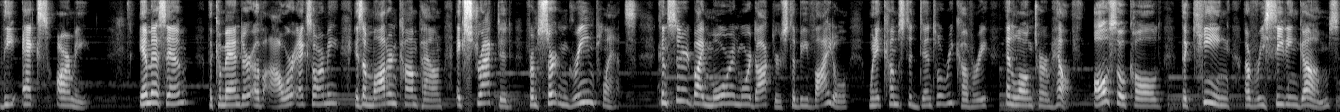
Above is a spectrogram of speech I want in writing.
the X Army. MSM, the commander of our X Army, is a modern compound extracted from certain green plants, considered by more and more doctors to be vital when it comes to dental recovery and long term health. Also called the king of receding gums,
